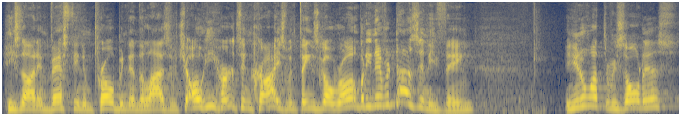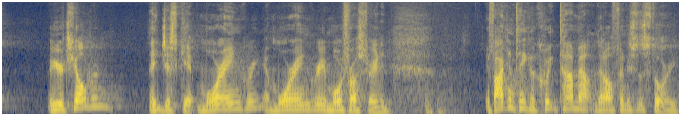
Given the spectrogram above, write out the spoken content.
He's not investing and probing in the lives of children. Oh, he hurts and cries when things go wrong, but he never does anything. And you know what the result is of your children? They just get more angry and more angry and more frustrated. If I can take a quick time out and then I'll finish the story.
